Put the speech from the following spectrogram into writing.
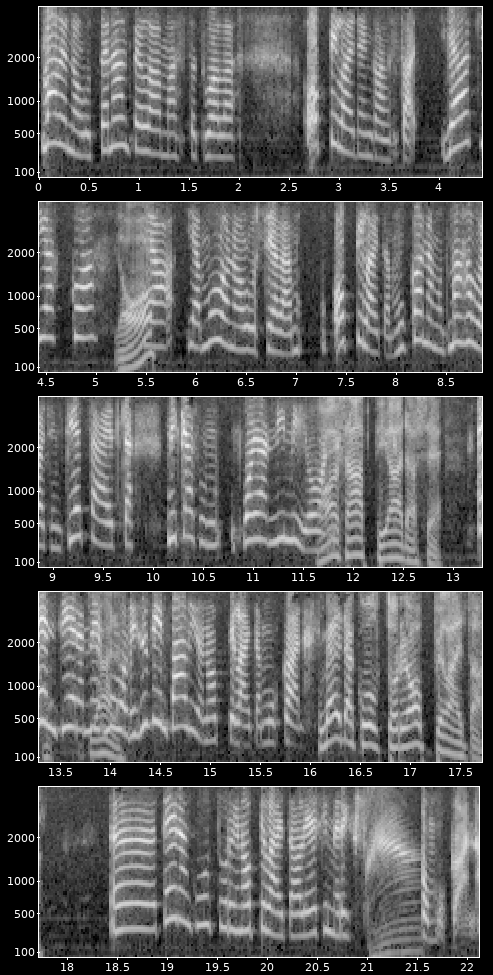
mä olen ollut tänään pelaamassa tuolla oppilaiden kanssa jääkiekkoa. Joo. Ja, ja mulla on ollut siellä oppilaita mukana, mutta mä haluaisin tietää, että mikä sun pojan nimi on. No, sä tiedä se. En tiedä, me, Tiedä. mulla oli hyvin paljon oppilaita mukana. Meidän kulttuurioppilaita. Öö, teidän kulttuurin oppilaita oli esimerkiksi mukana.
